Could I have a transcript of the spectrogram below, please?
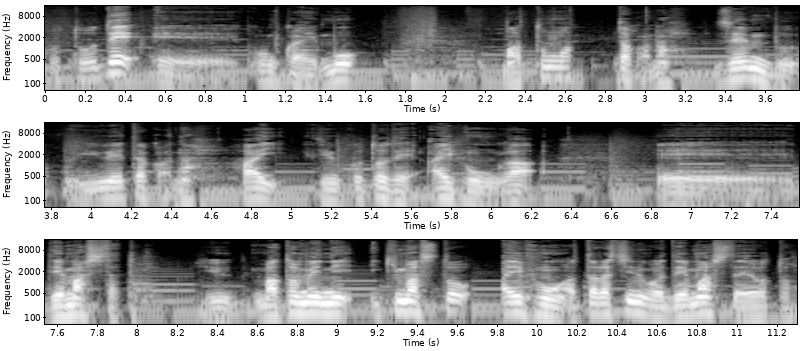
ことで、今回もまとまったかな。全部言えたかな。はい。ということで iPhone が、えー、出ましたというまとめにいきますと iPhone 新しいのが出ましたよと。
